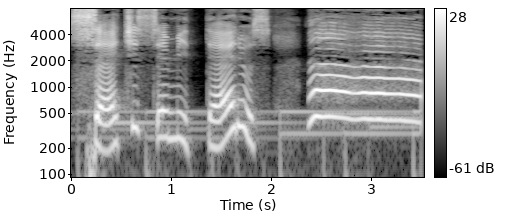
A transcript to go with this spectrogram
Sete cemitérios? Ah!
